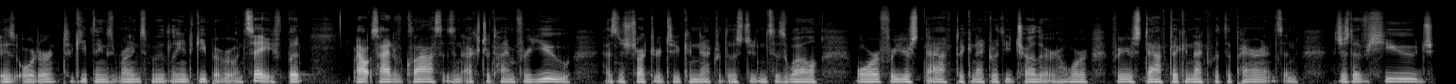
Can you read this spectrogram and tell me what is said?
is order to keep things running smoothly and to keep everyone safe. But outside of class is an extra time for you as instructor to connect with those students as well, or for your staff to connect with each other, or for your staff to connect with the parents. And it's just a huge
